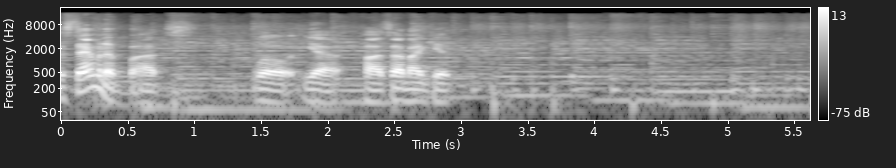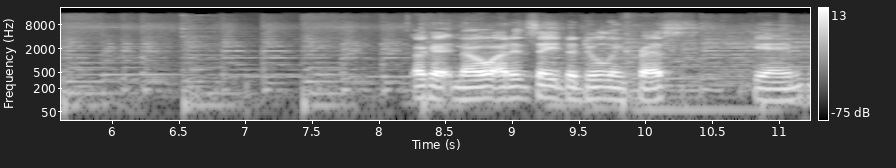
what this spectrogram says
The stamina pots. Well, yeah, pots I might get. Okay, no, I didn't say the Dueling Crest game.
